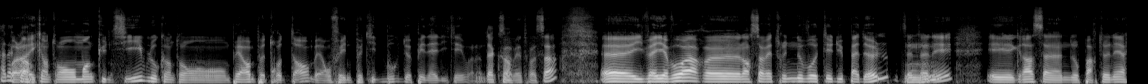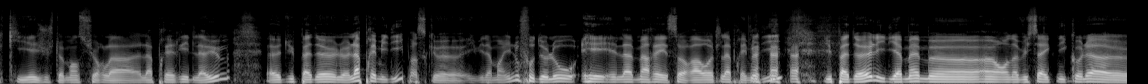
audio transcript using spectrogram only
Ah, voilà, et quand on manque une cible ou quand on perd un peu trop de temps, ben, on fait une petite boucle de pénalité. Voilà, D'accord. Ça va être ça. Euh, il va y avoir, euh, alors ça va être une nouveauté du paddle cette Mhm. année, et grâce à nos partenaires qui est justement sur la, la prairie de la Hume, euh, du paddle l'après-midi, parce que évidemment il nous faut de l'eau et la marée sera haute l'après-midi. du paddle, il y a même, euh, on a vu ça avec Nicolas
